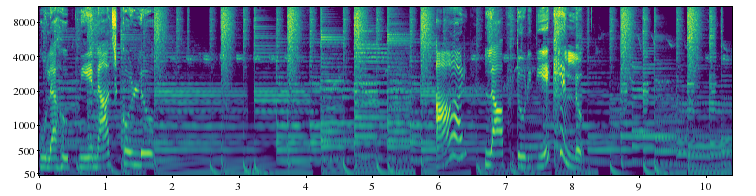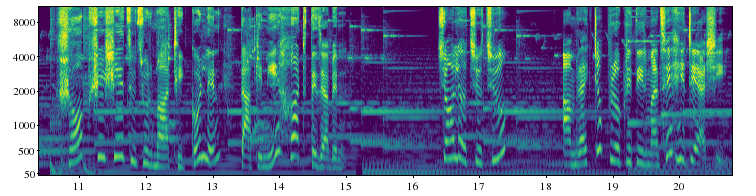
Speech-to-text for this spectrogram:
হুলাহুপ নিয়ে নাচ করল। আর লাফ দড়ি দিয়ে খেললো। সব শেষে চুচুর মা ঠিক করলেন, তাকে নিয়ে হাঁটতে যাবেন। চলো চুচু, আমরা একটু প্রকৃতির মাঝে হেঁটে আসি।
